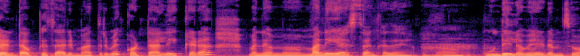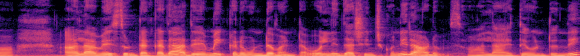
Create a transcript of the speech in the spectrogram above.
గంట ఒక్కసారి మాత్రమే కొట్టాలి. ఇక్కడ మనం మనీ వేస్తాం కదా. ఉండేలో హుండీలో వేయడం. సో అలా వేస్తుంటాం కదా. అదేమి ఇక్కడ ఉండవంట. ఓన్లీ దర్శించుకొని రావడం. సో అలా అయితే ఉంటుంది.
